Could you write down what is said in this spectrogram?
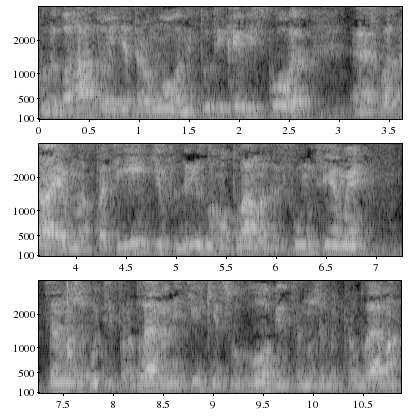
коли багато є травмованих. Тут і крім військових е, хватає у нас пацієнтів з різного плану дисфункціями. Це може бути проблеми не тільки суглобів, це може бути проблема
